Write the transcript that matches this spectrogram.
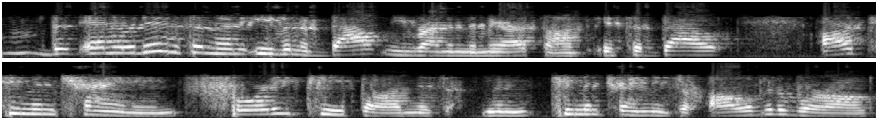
and it isn't even about me running the marathon. It's about our team in training, 40 people, and this team in trainings are all over the world,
